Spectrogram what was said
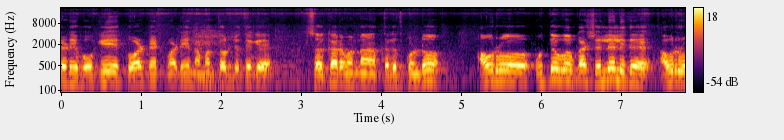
ಕಡೆ ಹೋಗಿ ಕೋಆರ್ಡಿನೇಟ್ ಮಾಡಿ ನಮ್ಮಂಥವ್ರ ಜೊತೆಗೆ ಸಹಕಾರವನ್ನು ತೆಗೆದುಕೊಂಡು ಅವರು ಉದ್ಯೋಗಾವಕಾಶ ಎಲ್ಲೆಲ್ಲಿದೆ, ಅವರು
